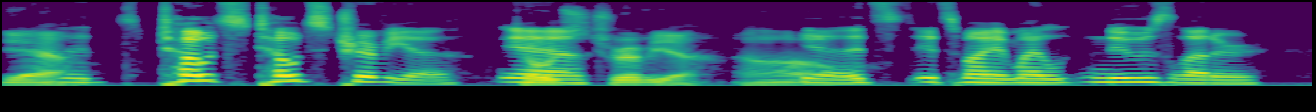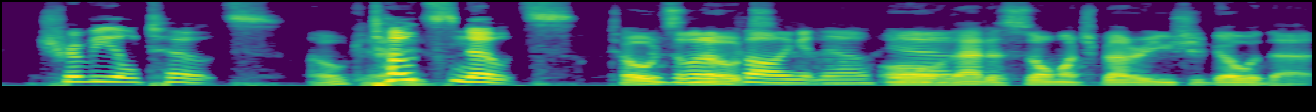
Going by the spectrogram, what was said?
Yeah. It's totes totes trivia. Yeah. Totes trivia. Oh. Yeah, it's it's my my newsletter. Trivial totes. Okay. Totes notes. Totes is what I'm calling it now. Oh, yeah. that is so much better. You should go with that.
